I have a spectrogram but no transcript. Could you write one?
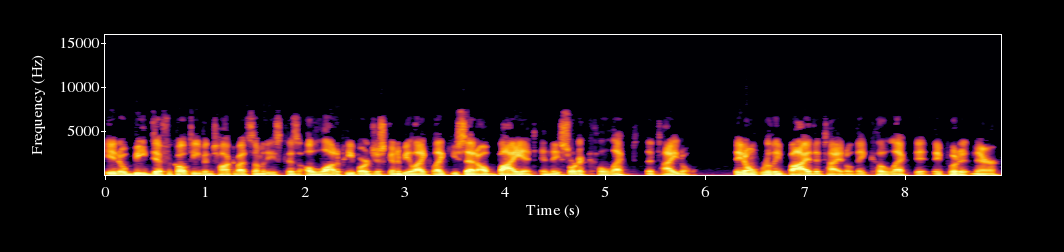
it'll be difficult to even talk about some of these because a lot of people are just going to be like, like you said, I'll buy it, and they sort of collect the title. They don't really buy the title; they collect it. They put it in their,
